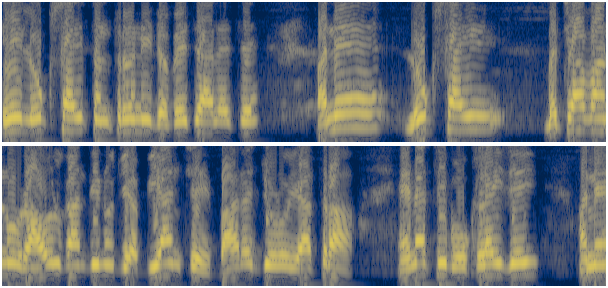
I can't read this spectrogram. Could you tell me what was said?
એ લોકશાહી તંત્રની ઢબે ચાલે છે અને લોકશાહી બચાવવાનું રાહુલ ગાંધીનું જે અભિયાન છે, ભારત જોડો યાત્રા, એનાથી બોખલાઈ જઈ અને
